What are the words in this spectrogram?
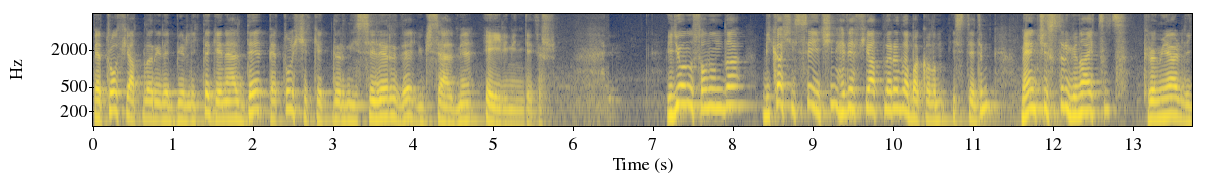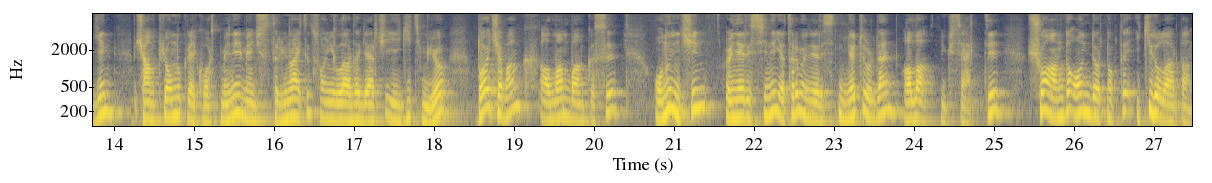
petrol fiyatları ile birlikte genelde petrol şirketlerinin hisseleri de yükselme eğilimindedir. Videonun sonunda birkaç hisse için hedef fiyatlara da bakalım istedim. Manchester United Premier Lig'in şampiyonluk rekortmeni Manchester United son yıllarda gerçi iyi gitmiyor. Deutsche Bank, Alman bankası onun için önerisini, yatırım önerisini nötrden ala yükseltti. Şu anda 14.2 dolardan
